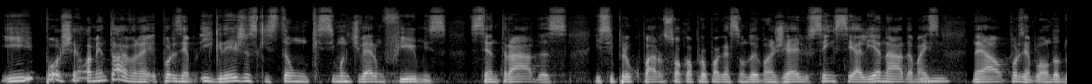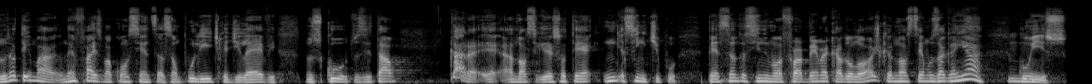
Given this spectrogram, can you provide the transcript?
E, poxa, é lamentável, né? Por exemplo, igrejas que estão, que se mantiveram firmes, centradas e se preocuparam só com a propagação do evangelho, sem ser alienada, mas, né, a- por exemplo, a Onda Dura tem uma, né, faz uma conscientização política de leve nos cultos e tal. Cara, é, a nossa igreja só tem, assim, tipo, pensando assim de uma forma bem mercadológica, nós temos a ganhar com isso.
